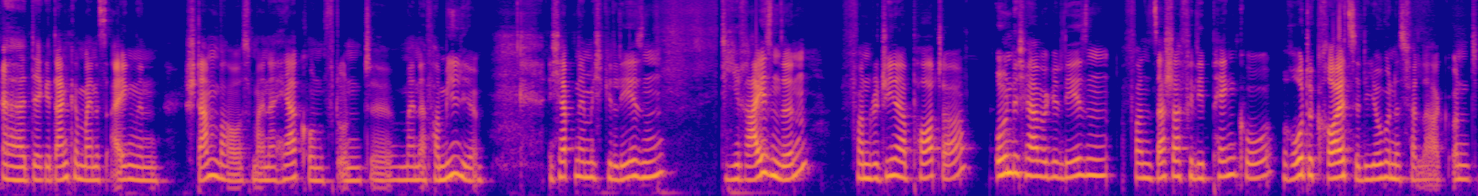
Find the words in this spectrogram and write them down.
äh, der Gedanke meines eigenen Stammbaus, meiner Herkunft und äh, meiner Familie. Ich habe nämlich gelesen Die Reisenden von Regina Porter und ich habe gelesen von Sascha Filipenko Rote Kreuze, die Johannes Verlag. Und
